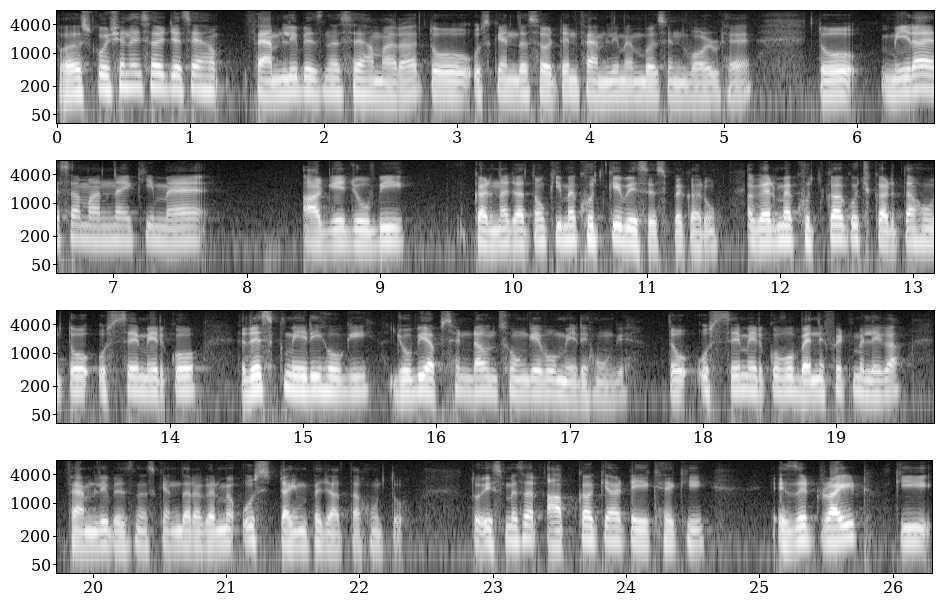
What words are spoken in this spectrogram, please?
फ़र्स्ट क्वेश्चन है सर जैसे हम फैमिली बिज़नेस है हमारा तो उसके अंदर सर्टेन फैमिली मेंबर्स इन्वॉल्व है। तो मेरा ऐसा मानना है कि मैं आगे जो भी करना चाहता हूँ कि मैं खुद के बेसिस पे करूँ। अगर मैं खुद का कुछ करता हूँ तो उससे मेरे को रिस्क मेरी होगी। जो भी अप्स एंड डाउन्स होंगे, वो मेरे होंगे। तो उससे मेरे को वो बेनिफिट मिलेगा फैमिली बिज़नेस के अंदर, अगर मैं उस टाइम पे जाता हूँ तो। तो इसमें सर आपका क्या टेक है कि इज़ इट राइट कि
